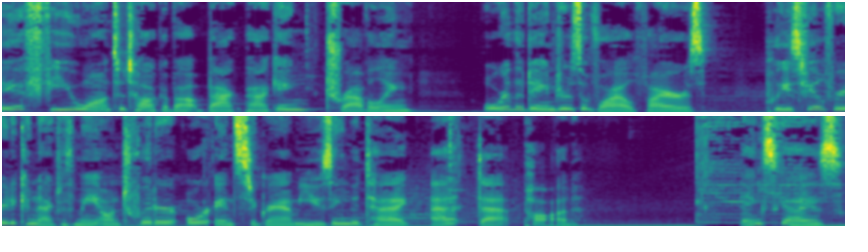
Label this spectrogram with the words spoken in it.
If you want to talk about backpacking, traveling, or the dangers of wildfires, please feel free to connect with me on Twitter or Instagram using the tag at DatPod. Thanks, guys.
